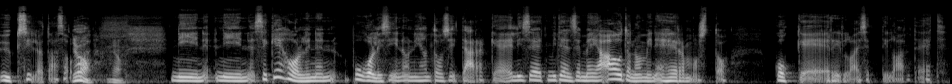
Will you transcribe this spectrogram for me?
yksilötasolla. Joo, jo. Niin, niin se kehollinen puoli siinä on ihan tosi tärkeä. Eli se, että miten se meidän autonominen hermosto kokee erilaiset tilanteet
